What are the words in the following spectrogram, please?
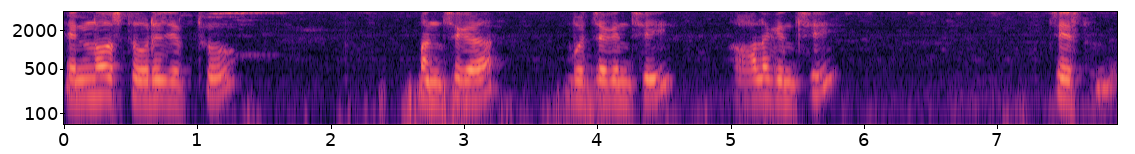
ఎన్నో స్టోరీలు చెప్తూ మంచిగా బుజ్జగించి ఆలగించి చేస్తుంది.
